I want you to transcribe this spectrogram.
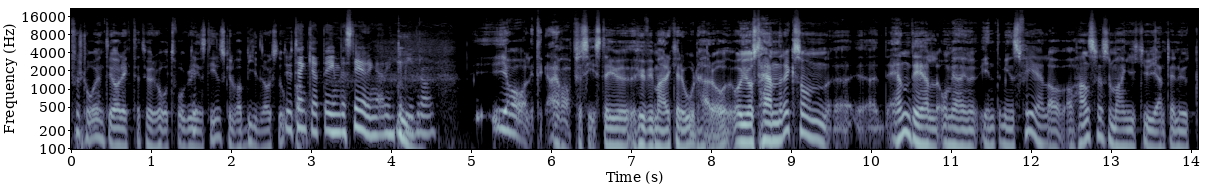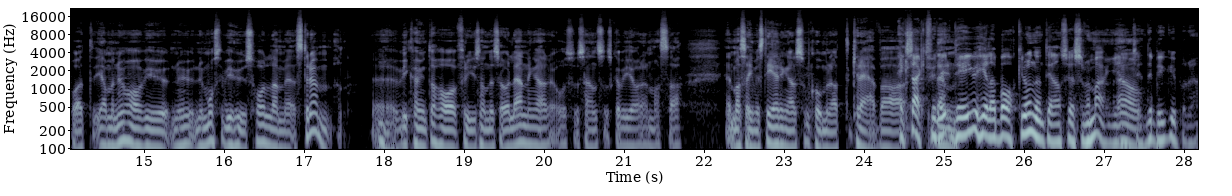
förstår inte jag riktigt hur H2 Green Steel skulle vara bidragsdopad. Du tänker att det är investeringar, inte Mm. bidrag? Ja, lite, ja, precis. Det är ju hur vi märker ord här. Och, och just Henriksson, eh, en del, om jag inte minns fel, av, av, hans resonemang gick ju egentligen ut på att ja, men nu, har vi ju, nu, nu måste vi hushålla med strömmen. Eh, mm. Vi kan ju inte ha frysande sörlänningar och så sen så ska vi göra en massa, en massa investeringar som kommer att kräva... Exakt, för den... det, det, är ju hela bakgrunden till hans resonemang. Ja. Det bygger ju på det.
